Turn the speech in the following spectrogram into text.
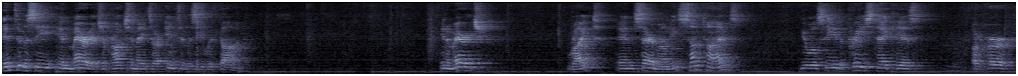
Intimacy in marriage approximates our intimacy with God. In a marriage rite and ceremony, sometimes you will see the priest take his or her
